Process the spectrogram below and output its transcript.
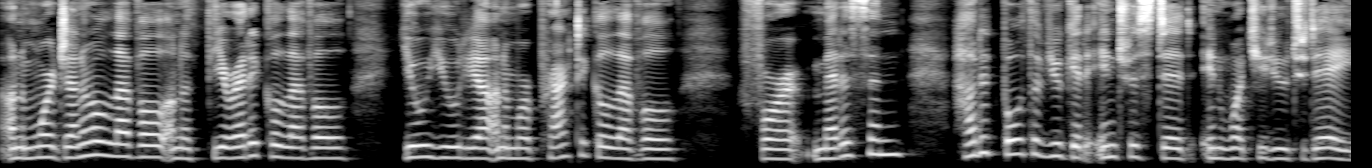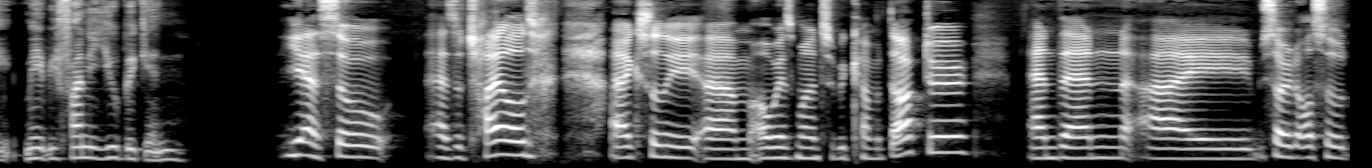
on a more general level, on a theoretical level. You, Julia, on a more practical level for medicine. How did both of you get interested in what you do today? Maybe Fanny, you begin. Yeah, so as a child, I actually um, always wanted to become a doctor. And then I started also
